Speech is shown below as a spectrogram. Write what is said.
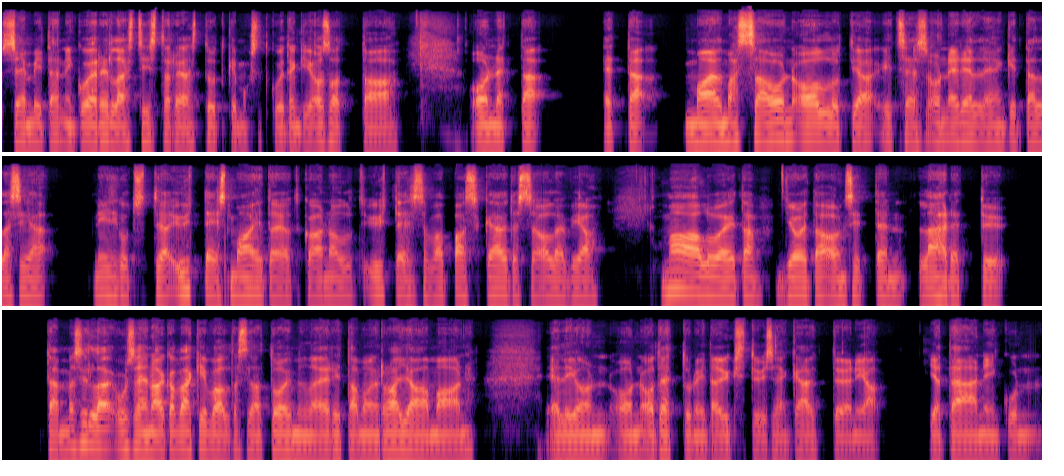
se, mitä niin kuin erilaiset historialliset tutkimukset kuitenkin osoittaa, on, että, että maailmassa on ollut ja itse asiassa on edelleenkin tällaisia niin kutsuttuja yhteismaita, jotka on ollut yhteisessä vapaassa käytössä olevia maa-alueita, joita on sitten lähdetty tämmöisillä usein aika väkivaltaisilla toimilla eri tavoin rajaamaan, eli on, on otettu niitä yksityiseen käyttöön, ja, ja tämä niin kuin,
